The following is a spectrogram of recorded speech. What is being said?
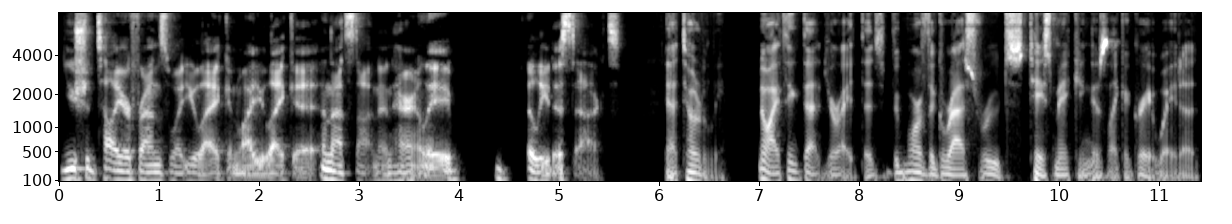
you should tell your friends what you like and why you like it. And that's not an inherently elitist act. Yeah, totally. no, I think that you're right. That's the more of the grassroots tastemaking is like a great way to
